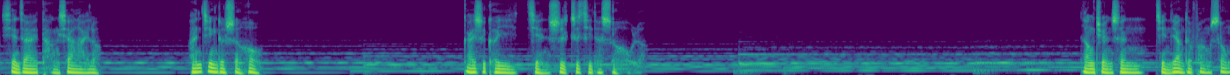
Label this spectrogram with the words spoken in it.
现在躺下来了，安静的时候，该是可以检视自己的时候让全身尽量的放松，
